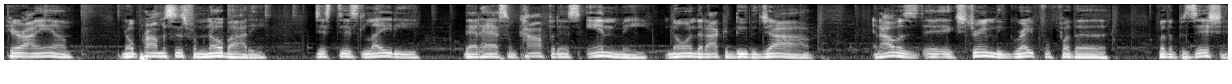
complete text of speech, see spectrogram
here I am, no promises from nobody, just this lady that has some confidence in me, knowing that I could do the job. And I was extremely grateful for the for the position.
